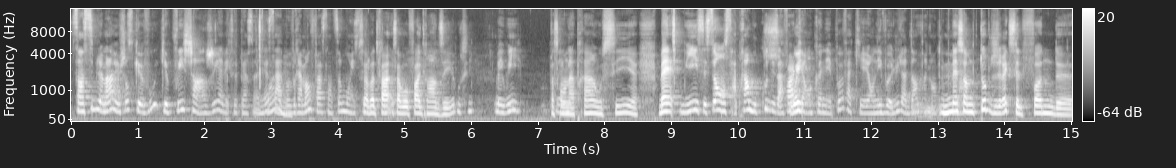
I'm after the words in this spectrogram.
sensiblement la même chose que vous et que vous pouvez changer avec cette personne-là. Ça va vraiment vous faire sentir moins seul. Ça va, te faire, ça va vous faire grandir aussi. Ben oui. Parce Ben qu'on apprend aussi. euh, ben, Oui, c'est ça, on s'apprend beaucoup des affaires Oui. qu'on connaît pas, fait qu'on évolue là-dedans mais somme toute, je dirais que c'est le fun de,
